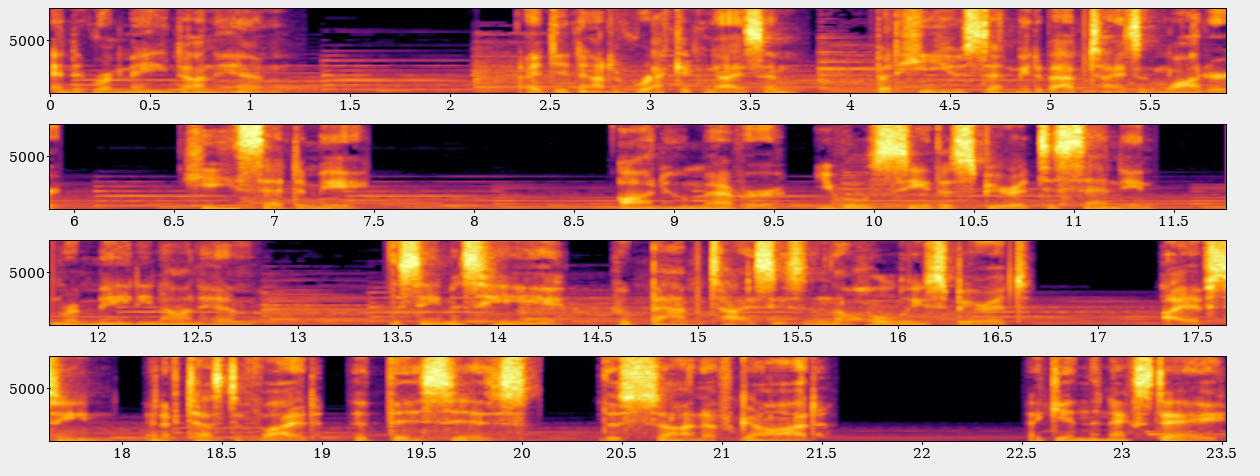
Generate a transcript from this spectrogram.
and it remained on him. I did not recognize him, but he who sent me to baptize in water, he said to me, On whomever you will see the Spirit descending and remaining on him, the same as he who baptizes in the Holy Spirit. I have seen and have testified that this is the Son of God. Again the next day,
